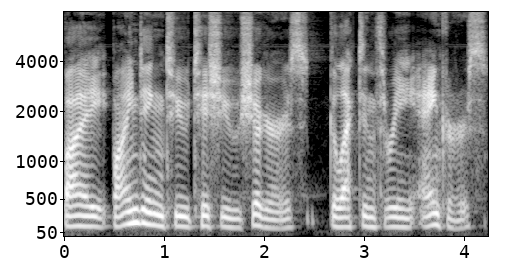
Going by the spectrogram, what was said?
By binding to tissue sugars, galectin 3 anchors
